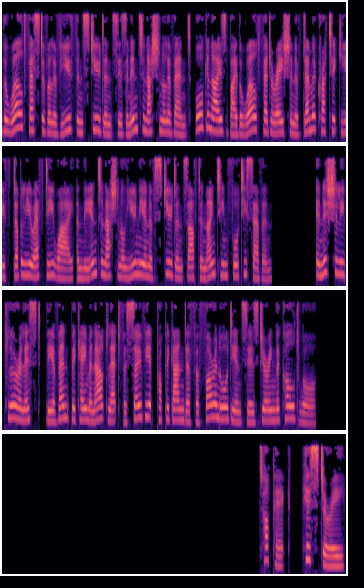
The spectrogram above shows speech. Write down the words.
The World Festival of Youth and Students is an international event, organized by the World Federation of Democratic Youth WFDY and the International Union of Students after 1947. Initially pluralist, the event became an outlet for Soviet propaganda for foreign audiences during the Cold War. History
